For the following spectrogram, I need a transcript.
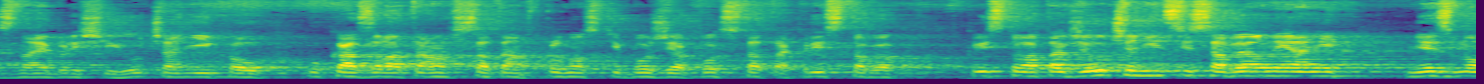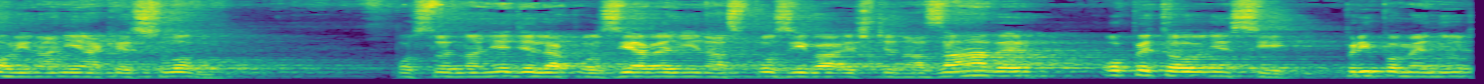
z najbližších učeníkov. Ukázala tam, sa tam v plnosti Božia podstata Kristova, Kristova, takže učeníci sa veľmi ani nezmohli na nejaké slovo. Posledná nedeľa po zjavení nás pozýva ešte na záver opätovne si pripomenúť,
